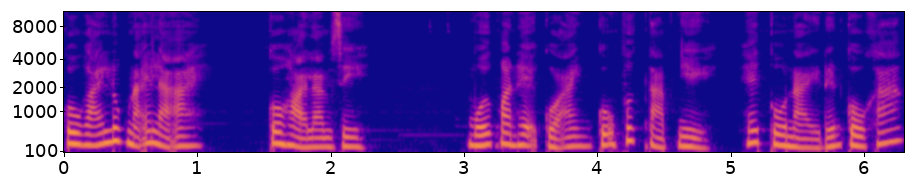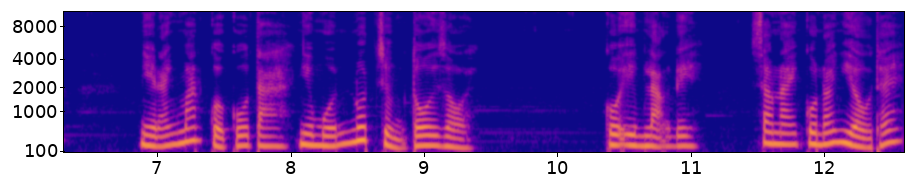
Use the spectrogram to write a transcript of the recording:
Cô gái lúc nãy là ai? Cô hỏi làm gì? Mối quan hệ của anh cũng phức tạp nhỉ, hết cô này đến cô khác. Nhìn ánh mắt của cô ta như muốn nuốt chửng tôi rồi. Cô im lặng đi, sau này cô nói nhiều thế?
